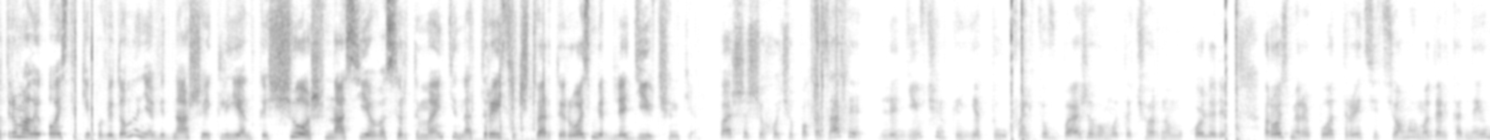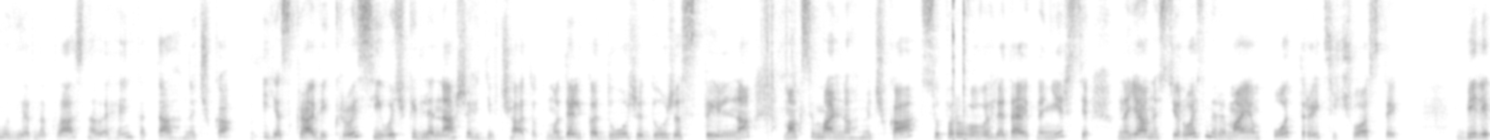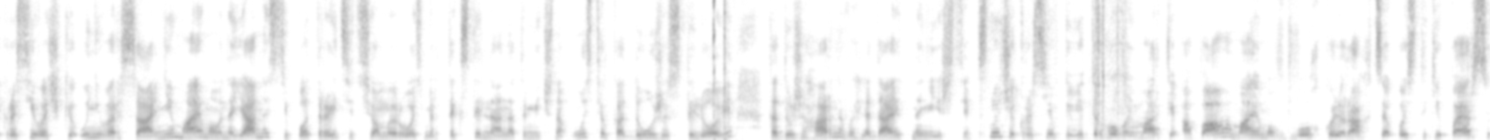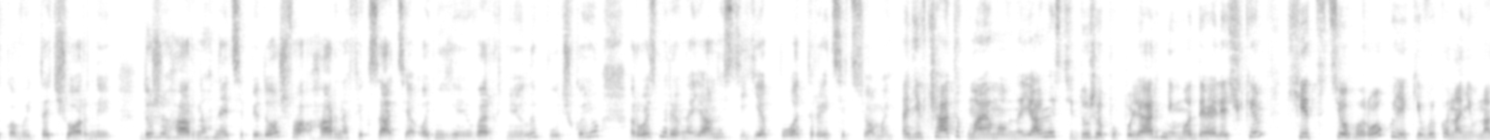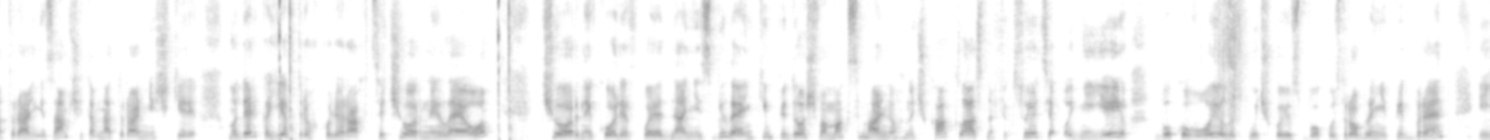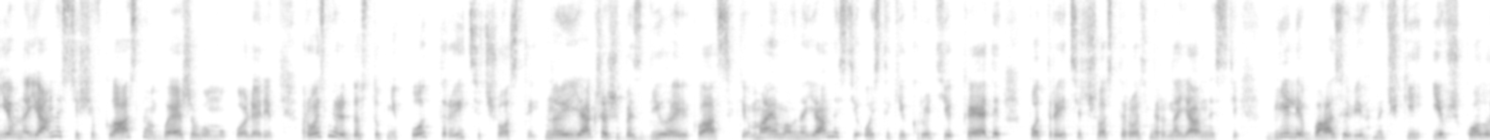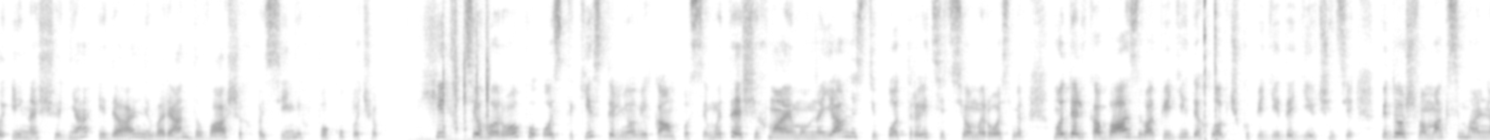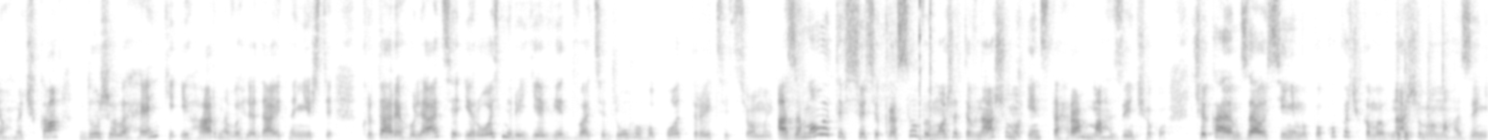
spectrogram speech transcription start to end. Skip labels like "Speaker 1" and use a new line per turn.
Отримали ось такі повідомлення від нашої клієнтки. Що ж в нас є в асортименті на 34 розмір для дівчинки? Перше, що хочу показати, для дівчинки є туфельки в бежевому та чорному кольорі. Розміри по 37 моделька неймовірно класна, легенька та гнучка. Яскраві кросівочки для наших дівчаток. Моделька дуже-дуже стильна, максимально гнучка, суперово виглядають на ніжці. В наявності розміри маємо по 36. Білі кросівочки універсальні. Маємо в наявності по 37 розмір. Текстильна анатомічна устілка дуже стильові та дуже гарно виглядають на ніжці. Снючі кросівки від торгової марки Апава маємо в двох кольорах: це ось такий персиковий та чорний. Дуже гарно гнеться підошва, гарна фіксація однією верхньою липучкою. Розміри в наявності є по 37. На дівчаток маємо в наявності дуже популярні моделечки. Хід цього року, які виконані в натуральній замші та в натуральній шкірі. Моделька є в трьох кольорах: це чорний Лео. Чорний колір в поєднанні з біленьким, підошва максимально гнучка, класно фіксується однією боковою липучкою з боку. Зроблені під бренд і є в наявності ще в класному бежевому кольорі. Розміри доступні по 36. Ну і як же ж без білої класики? Маємо в наявності ось такі круті кеди по 36 розмір в наявності. Білі базові гнучки і в школу, і на щодня ідеальний варіант до ваших осінніх покупочок. Хід цього року ось такі стильньові кампуси. Ми теж їх маємо в наявності по 37 розмір. Моделька базова, підійде хлопчику, підійде дівчинці. Підошва максимально гнучка, дуже легенькі і гарно виглядають на ніжці. Крута регуляція і розміри є від 22 по 37. А замовити всю цю красу ви можете в нашому інстаграм-магазинчику. Чекаємо за осінніми покупочками в нашому магазині.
